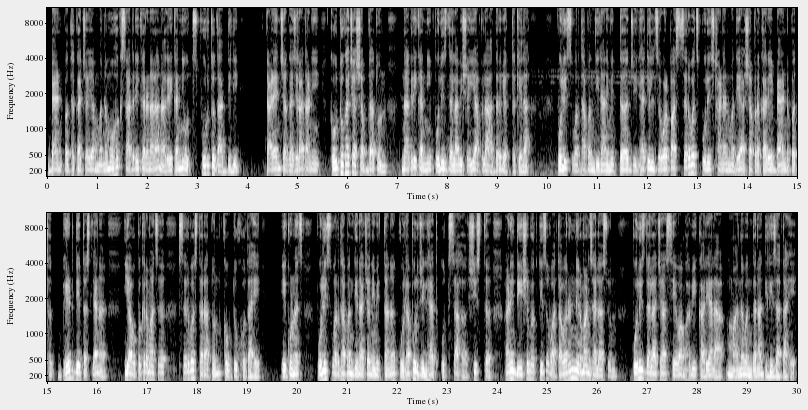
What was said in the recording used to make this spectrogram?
बँड पथकाच्या या मनमोहक सादरीकरणाला नागरिकांनी उत्स्फूर्त दाद दिली. टाळ्यांच्या गजरात आणि कौतुकाच्या शब्दातून नागरिकांनी पोलीस दलाविषयी आपला आदर व्यक्त केला. पोलीस वर्धापन दिनानिमित्त जिल्ह्यातील जवळपास सर्वच पोलीस ठाण्यांमध्ये अशा प्रकारे बँड पथक भेट देत असल्यानं या उपक्रमाचं सर्व स्तरातून कौतुक होत आहे. एकूणच पोलीस वर्धापन दिनाच्या निमित्तानं कोल्हापूर जिल्ह्यात उत्साह शिस्त आणि देशभक्तीचं वातावरण निर्माण झालं असून पोलीस दलाच्या सेवाभावी कार्याला मानवंदना दिली जात आहे.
